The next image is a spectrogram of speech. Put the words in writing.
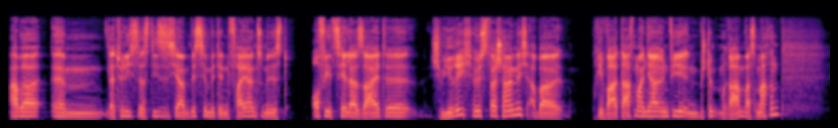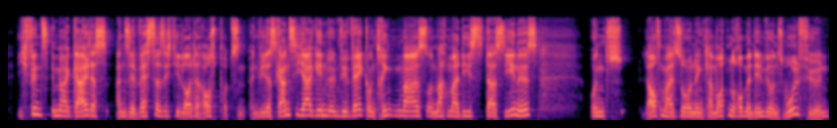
aber ähm, natürlich ist das dieses Jahr ein bisschen mit den Feiern, zumindest offizieller Seite, schwierig, höchstwahrscheinlich, aber privat darf man ja irgendwie in einem bestimmten Rahmen was machen. Ich find's immer geil, dass an Silvester sich die Leute rausputzen. Irgendwie das ganze Jahr gehen wir irgendwie weg und trinken was und machen mal dies, das, jenes und laufen halt so in den Klamotten rum, in denen wir uns wohlfühlen.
